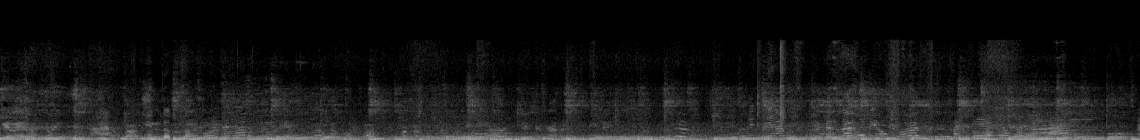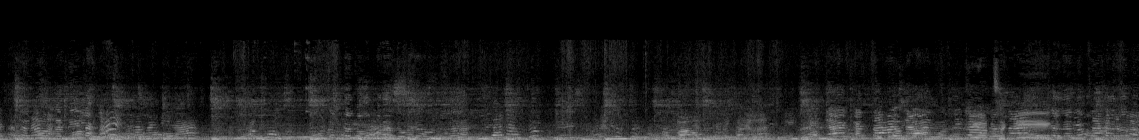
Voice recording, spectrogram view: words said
Indot lagi na yun. Indot lang ba? Cute sa cake.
